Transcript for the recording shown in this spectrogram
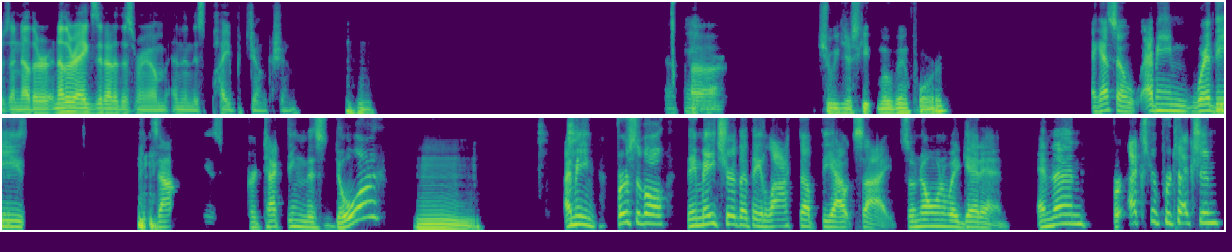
there's another another exit out of this room, and then this pipe junction. Mhm. Okay. Uh, should we just keep moving forward? I guess so. I mean, were these zombies protecting this door? Mm, I mean, first of all, they made sure that they locked up the outside so no one would get in. And then for extra protection,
